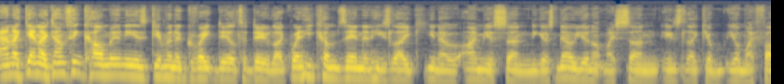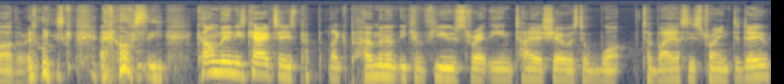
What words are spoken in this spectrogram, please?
And again, I don't think Kyle Mooney is given a great deal to do. Like when he comes in and he's like, you know, I'm your son, and he goes, no, you're not my son. He's like, you're you're my father, and, and obviously, Kyle Mooney's character is like permanently confused throughout the entire show as to what Tobias is trying to do.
